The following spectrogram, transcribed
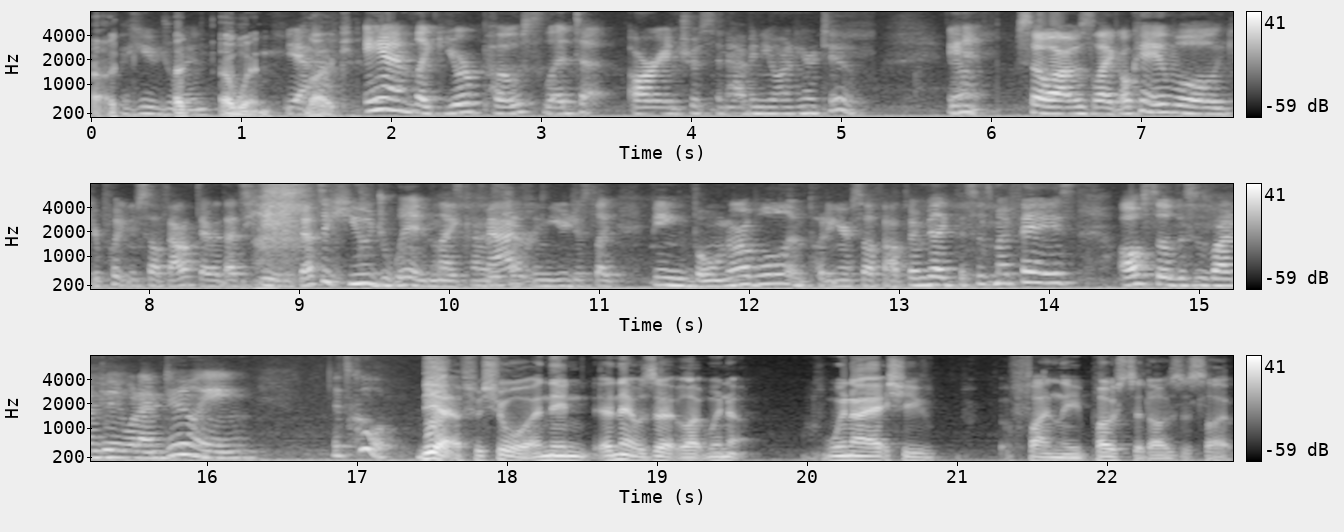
a, A huge a- win. A, win. Yeah. Like, and like your post led to our interest in having you on here too. And so I was like, okay, well, you're putting yourself out there. That's huge. That's a huge win. Like kinda Matt different. and you just like being vulnerable and putting yourself out there and be like, this is my face. Also, this is why I'm doing what I'm doing. It's cool. Yeah, for sure. And then and that was it. Like when when I actually finally posted, I was just like,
